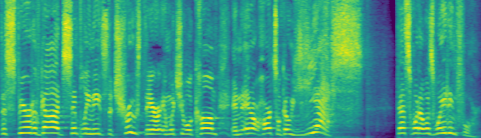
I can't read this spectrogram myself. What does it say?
The Spirit of God simply needs the truth there in which you will come, and in our hearts will go, Yes. That's what I was waiting for.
